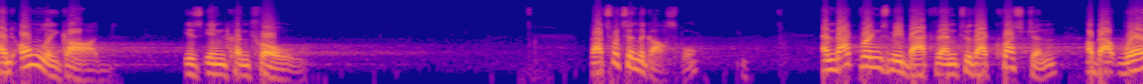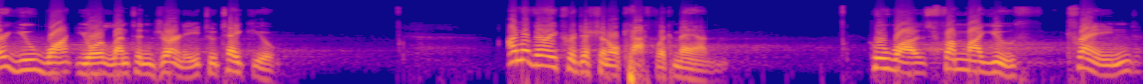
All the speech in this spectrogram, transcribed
and only God, is in control. That's what's in the gospel. And that brings me back then to that question about where you want your Lenten journey to take you. I'm a very traditional Catholic man who was, from my youth, trained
